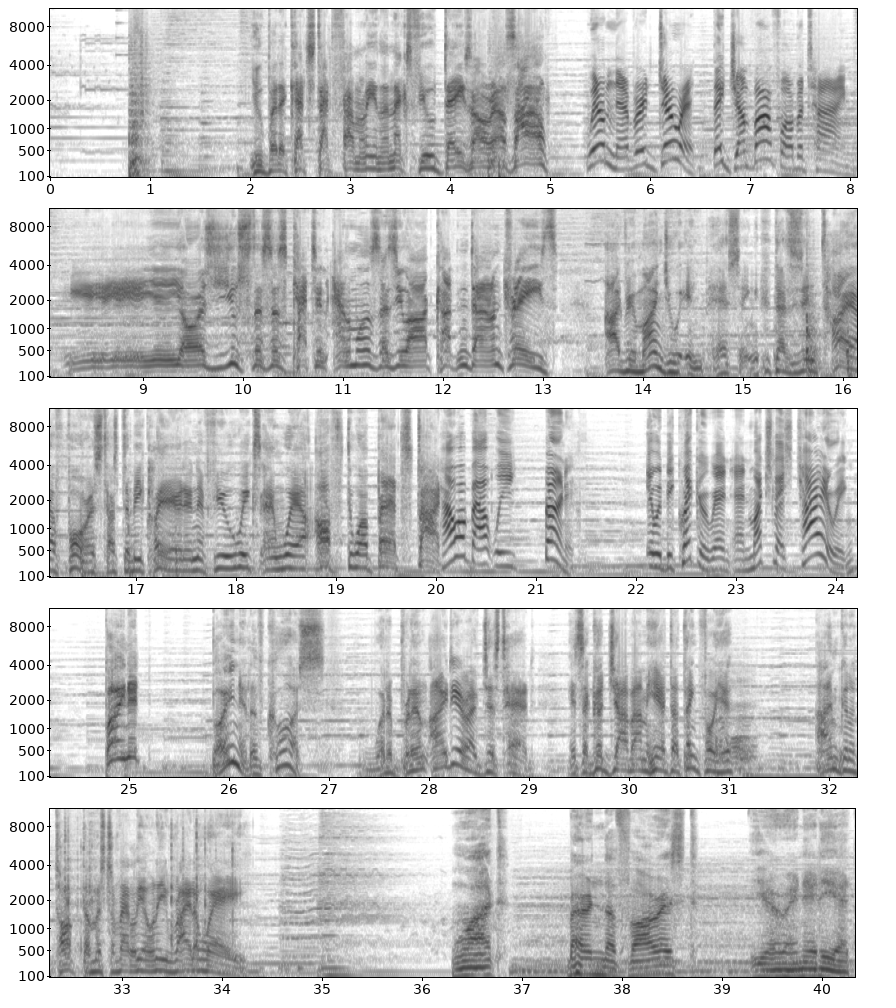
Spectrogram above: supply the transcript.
You better catch that family in the next few days or else I'll... We'll never do it. They jump off all the time. You're as useless as catching animals as you are cutting down trees. I'd remind you in passing that this entire forest has to be cleared in a few weeks and we're off to a bad start. How about we burn it? It would be quicker and, and much less tiring. Burn it? Burn it, of course. What a brilliant idea I've just had. It's a good job I'm here to think for you. I'm gonna talk to Mr. Raglione right away. What? Burn the forest? You're an idiot.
